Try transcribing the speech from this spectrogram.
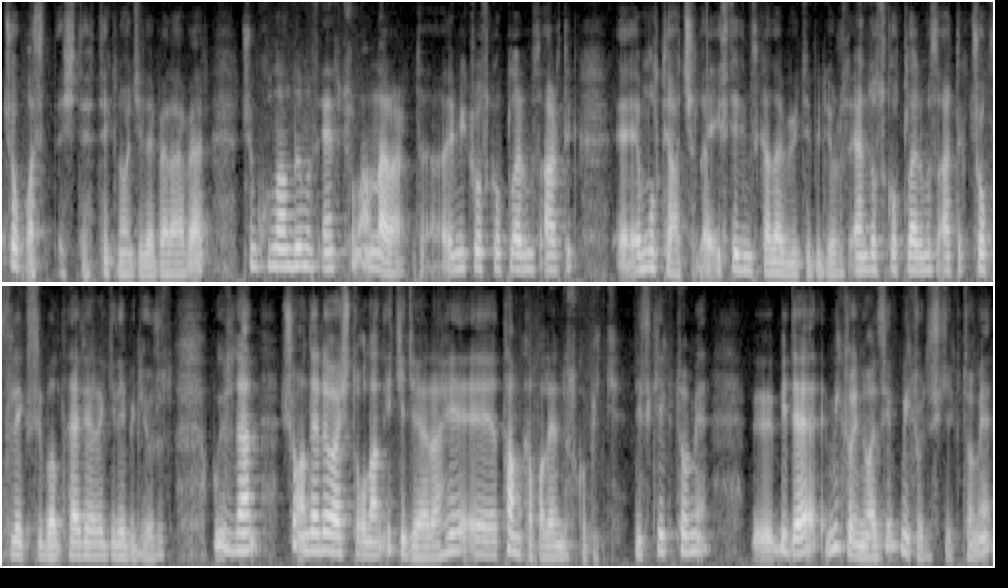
çok basitleşti teknolojiyle beraber. Çünkü kullandığımız enstrümanlar arttı. E, Mikroskoplarımız artık e, multi açılı. E, istediğimiz kadar büyütebiliyoruz. Endoskoplarımız artık çok flexible. Her yere girebiliyoruz. Bu yüzden şu anda revaçta olan iki cerrahi tam kapalı endoskopik diskektomi bir de mikroinvazif mikrodiskektomi.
